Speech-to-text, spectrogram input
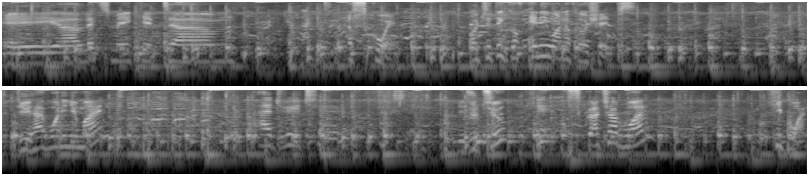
a, uh, let's make it um, a square. What want you think of any one of those shapes. Do you have one in your mind? I drew two, actually. You drew two? Yes. Scratch out one, keep one.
